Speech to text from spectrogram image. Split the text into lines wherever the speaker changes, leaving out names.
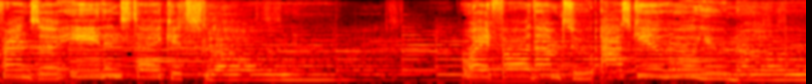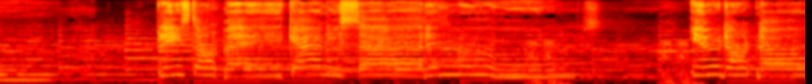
Friends are heathens, take it slow. Wait for them to ask you who you know. Please don't make any sudden moves. You don't know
